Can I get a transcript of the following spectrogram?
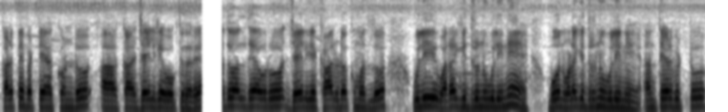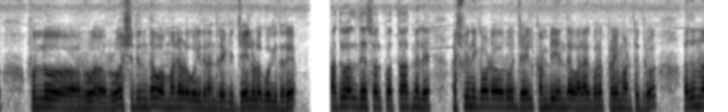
ಕಳಪೆ ಬಟ್ಟೆ ಹಾಕ್ಕೊಂಡು, ಆ, ಕ, ಜೈಲಿಗೆ ಹೋಗ್ತಿದ್ದಾರೆ. ಅದು ಅಲ್ಲದೆ ಅವರು ಜೈಲಿಗೆ ಕಾಲಿಡೋಕ್ಕೂ ಮೊದಲು, ಹುಲಿ ಹೊರಗಿದ್ರೂ ಹುಲಿನೇ ಬೋನ್ ಒಳಗಿದ್ರೂ ಹುಲಿನೇ ಅಂತೇಳ್ಬಿಟ್ಟು ಫುಲ್ಲು ರೋ, ರೋಷದಿಂದ ಮನೆಯೊಳಗೆ ಹೋಗಿದ್ದಾರೆ. ಅಂದರೆ ಜೈಲೊಳಗೆ ಹೋಗಿದ್ದಾರೆ. ಅದು ಅಲ್ಲದೆ ಸ್ವಲ್ಪ ಹೊತ್ತಾದಮೇಲೆ ಅಶ್ವಿನಿ ಗೌಡ ಅವರು ಜೈಲ್ ಕಂಬಿಯಿಂದ ಹೊರಗೆ ಬರೋಕ್ಕೆ ಟ್ರೈ ಮಾಡ್ತಿದ್ರು. ಅದನ್ನು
